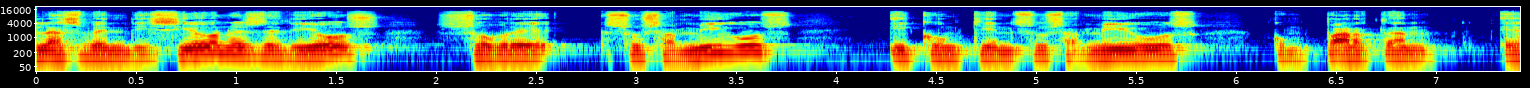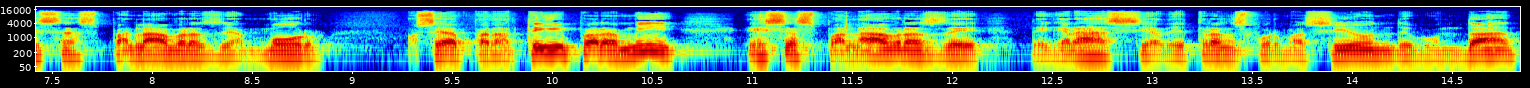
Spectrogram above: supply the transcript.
las bendiciones de Dios sobre sus amigos y con quien sus amigos compartan esas palabras de amor. O sea, para ti y para mí, esas palabras de, de gracia, de transformación, de bondad,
